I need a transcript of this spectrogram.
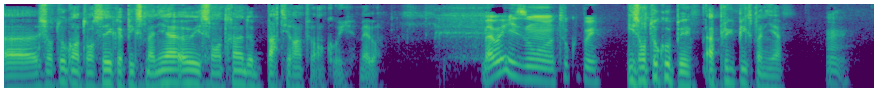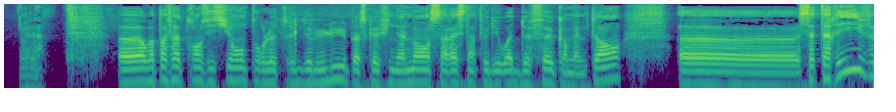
Euh, surtout quand on sait que Pixmania, eux, ils sont en train de partir un peu en couille. Mais bon. Bah oui, ils ont tout coupé. Ils ont tout coupé, à plus que Pixmania. Voilà. Euh, on va pas faire de transition pour le truc de Lulu parce que finalement ça reste un peu du what the fuck en même temps. Euh, ça t'arrive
